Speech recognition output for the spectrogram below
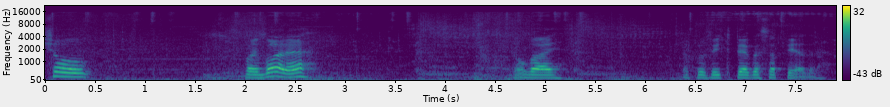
Show. Vai embora, é? Então vai. Aproveita e pego essa pedra.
